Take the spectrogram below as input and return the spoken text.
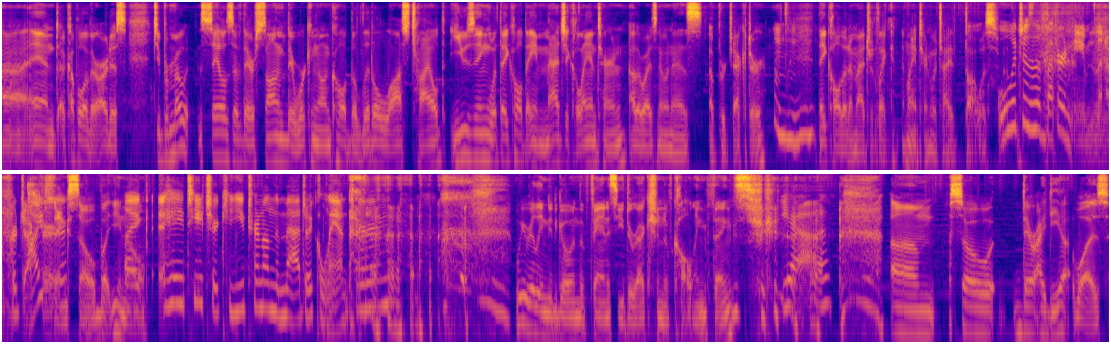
uh, and a couple other artists to promote sales of their song they're working on called The Little Lost Child using what they called a magic lantern, otherwise known as a projector. They called it a magic like, lantern, which I thought was. Which is a better name than a projector. I think so, but you know, Like, hey, teacher, can you turn on the magic lantern? we really need to go in the fantasy direction of calling things. yeah. Um, So their idea was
